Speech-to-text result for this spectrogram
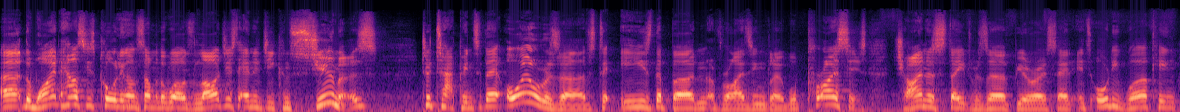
Uh, the White House is calling on some of the world's largest energy consumers to tap into their oil reserves to ease the burden of rising global prices. China's State Reserve Bureau said it's already working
